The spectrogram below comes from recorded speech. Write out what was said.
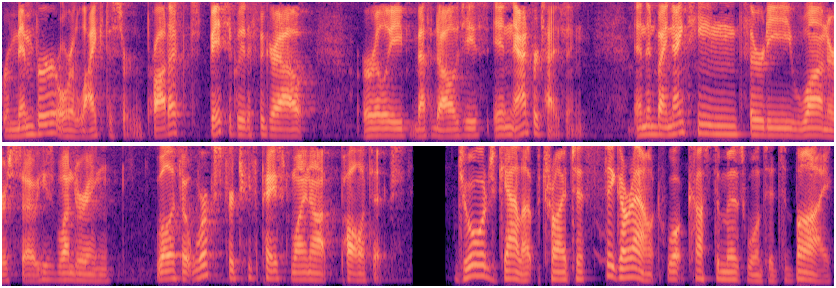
remember or liked a certain product, basically to figure out early methodologies in advertising. And then by 1931 or so, he's wondering well, if it works for toothpaste, why not politics? George Gallup tried to figure out what customers wanted to buy.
